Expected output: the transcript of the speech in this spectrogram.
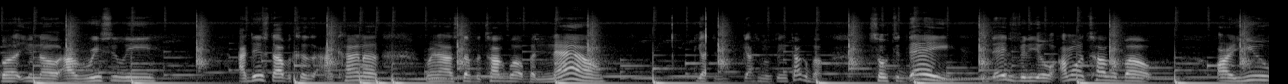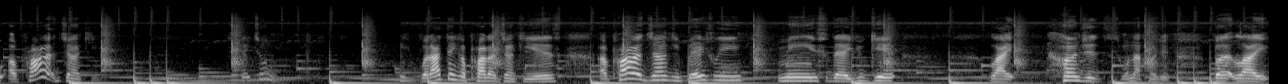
but you know, I recently I did stop because I kind of ran out of stuff to talk about, but now you got, to, got some new things to talk about. So today, today's video, I'm gonna talk about are you a product junkie? Stay tuned. What I think a product junkie is, a product junkie basically means that you get like hundreds, well not hundreds, but like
